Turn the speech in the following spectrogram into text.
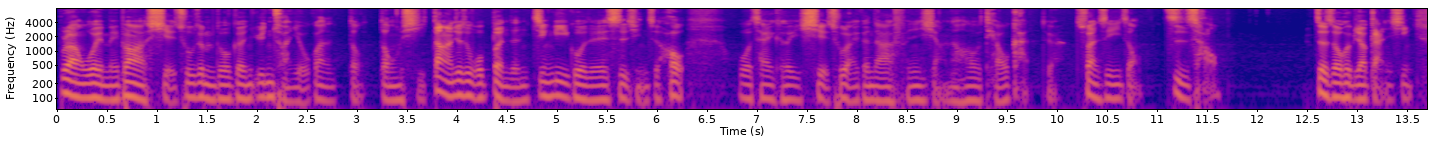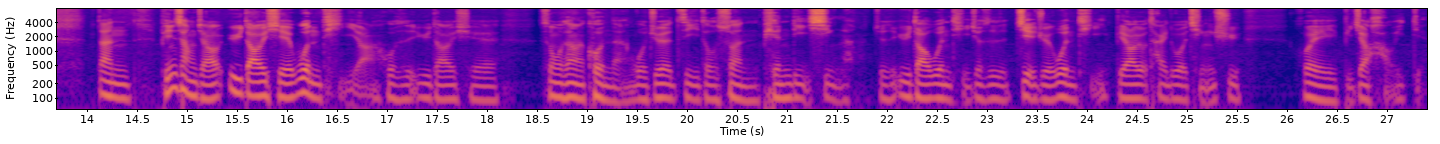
不然我也没办法写出这么多跟晕船有关的东东西。当然，就是我本人经历过这些事情之后，我才可以写出来跟大家分享，然后调侃，对吧？算是一种自嘲。这时候会比较感性，但平常只要遇到一些问题啊，或是遇到一些生活上的困难，我觉得自己都算偏理性了。就是遇到问题，就是解决问题，不要有太多的情绪，会比较好一点。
